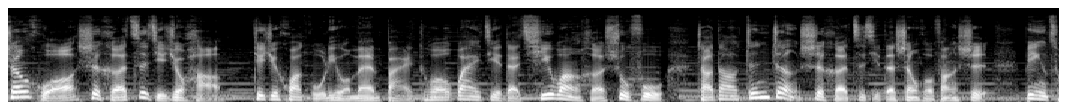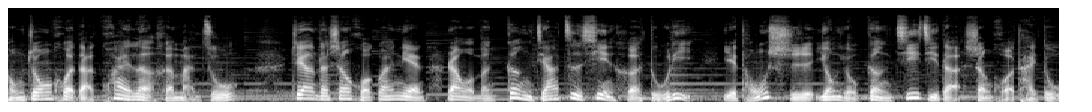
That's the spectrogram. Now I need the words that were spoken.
生活适合自己就好。这句话鼓励我们摆脱外界的期望和束缚，找到真正适合自己的生活方式，并从中获得快乐和满足。这样的生活观念让我们更加自信和独立。也同时拥有更积极的生活态度。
